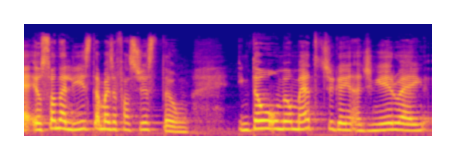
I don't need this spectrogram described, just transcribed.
é, eu sou analista, mas eu faço gestão. Então, o meu método de ganhar dinheiro é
